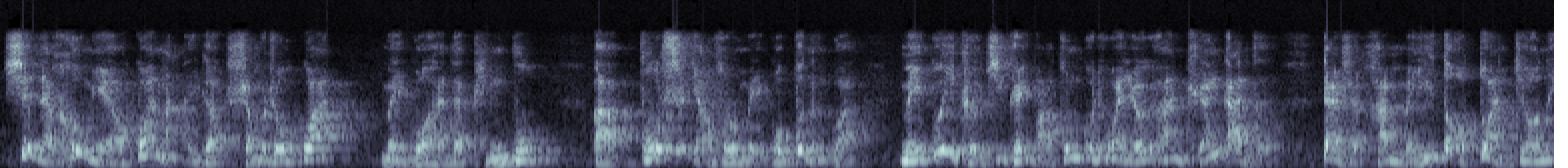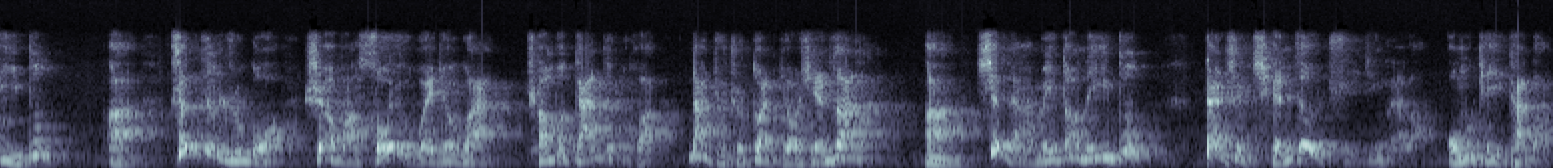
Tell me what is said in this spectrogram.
现在后面要关哪一个，什么时候关，美国还在评估啊。不是讲说美国不能关，美国一口气可以把中国的外交官全赶走，但是还没到断交那一步啊。真正如果是要把所有外交官全部赶走的话，那就是断交先战了啊。现在还没到那一步。但是前奏曲已经来了，我们可以看到，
